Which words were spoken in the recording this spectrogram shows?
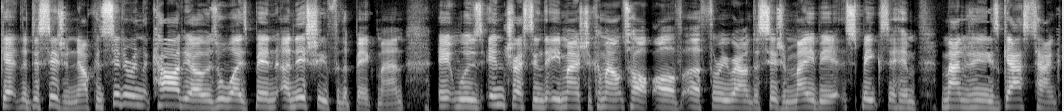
get the decision. Now, considering that cardio has always been an issue for the big man, it was interesting that he managed to come out top of a three-round decision. Maybe it speaks to him managing his gas tank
